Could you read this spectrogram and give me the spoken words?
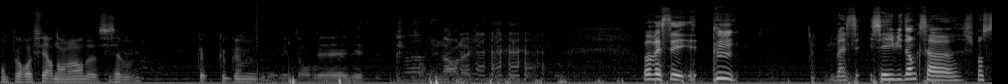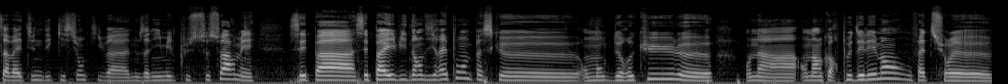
On peut refaire dans l'ordre si ça vous veut. Comme... bon, bah, bah, c'est évident que ça, je pense que ça va être une des questions qui va nous animer le plus ce soir, mais c'est pas c'est pas évident d'y répondre parce que on manque de recul, euh, on a on a encore peu d'éléments en fait sur euh,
